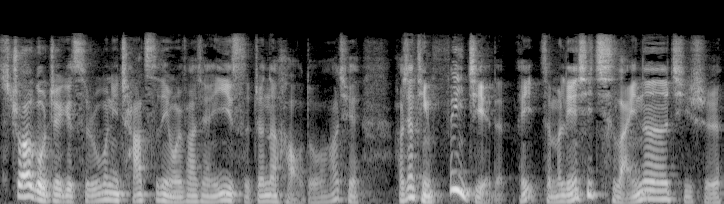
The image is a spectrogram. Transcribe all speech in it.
Struggle 这个词，如果你查词典，会发现意思真的好多，而且好像挺费解的。诶，怎么联系起来呢？其实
